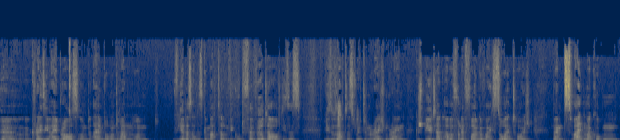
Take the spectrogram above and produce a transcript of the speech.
äh, crazy Eyebrows und allem drum und dran und wie er das alles gemacht hat und wie gut verwirrt er auch dieses, wie du sagtest, Regeneration Brain gespielt hat. Aber von der Folge war ich so enttäuscht. Beim zweiten Mal gucken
